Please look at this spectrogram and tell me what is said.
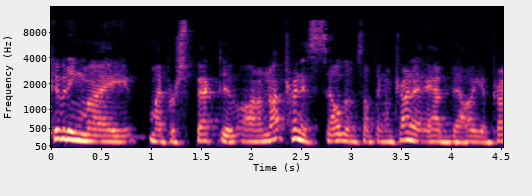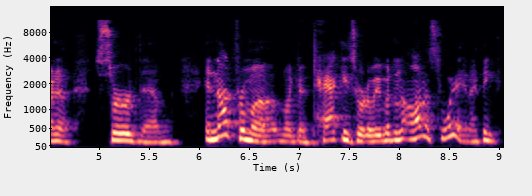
pivoting my my perspective on i'm not trying to sell them something. I'm trying to add value. I'm trying to serve them. And not from a like a tacky sort of way but an honest way. And i think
